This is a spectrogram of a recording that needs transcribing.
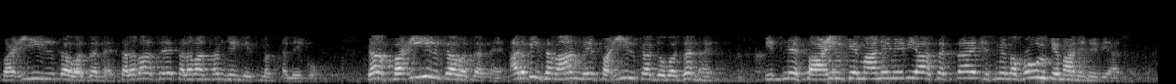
فعیل کا وزن ہے۔ طلبا سے طلبا سمجھیں گے اس مسئلے کو۔ کیا فعیل کا وزن ہے، عربی زبان میں فعیل کا جو وزن ہے، اس میں فعیل کے معنی میں بھی آ سکتا ہے، اس میں مفعول کے معنی میں بھی آ سکتا ہے۔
